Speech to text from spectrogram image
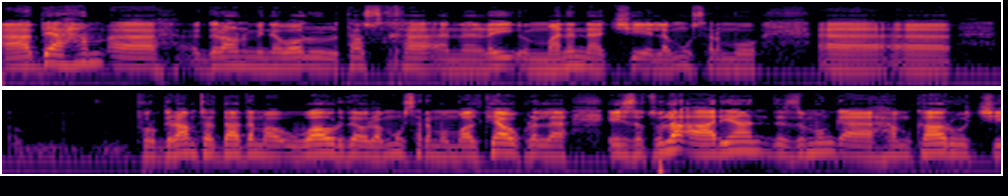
بیا هم ګراوند مینوالو تاسو څخه نړۍ مننه چې لمو سره مو پروګرام تر دا دمه واور د علماء سره ممالتیا وکړه عزت الله آریان د زمونږ همکارو چې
